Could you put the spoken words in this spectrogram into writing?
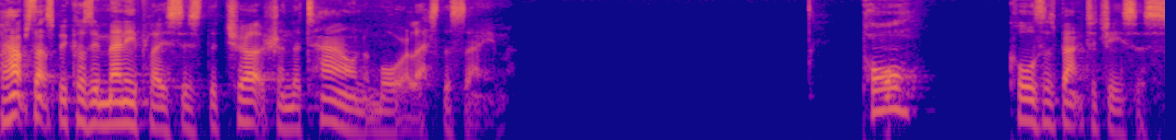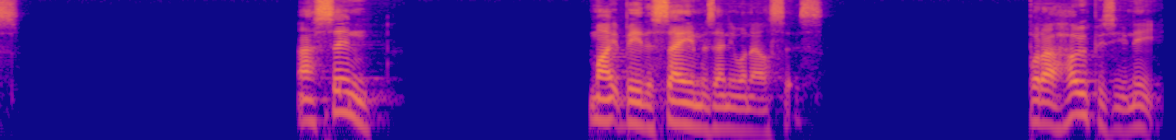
Perhaps that's because in many places the church and the town are more or less the same. Paul calls us back to Jesus. Our sin might be the same as anyone else's. But our hope is unique.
